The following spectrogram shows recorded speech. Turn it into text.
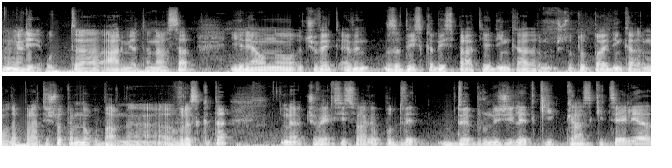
нали, от а, армията на Асад и реално човек, евен, за да иска да изпрати един кадър, защото той един кадър може да прати, защото е много бавна връзката, човек си слага по две, две бронежилетки, каски целия,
